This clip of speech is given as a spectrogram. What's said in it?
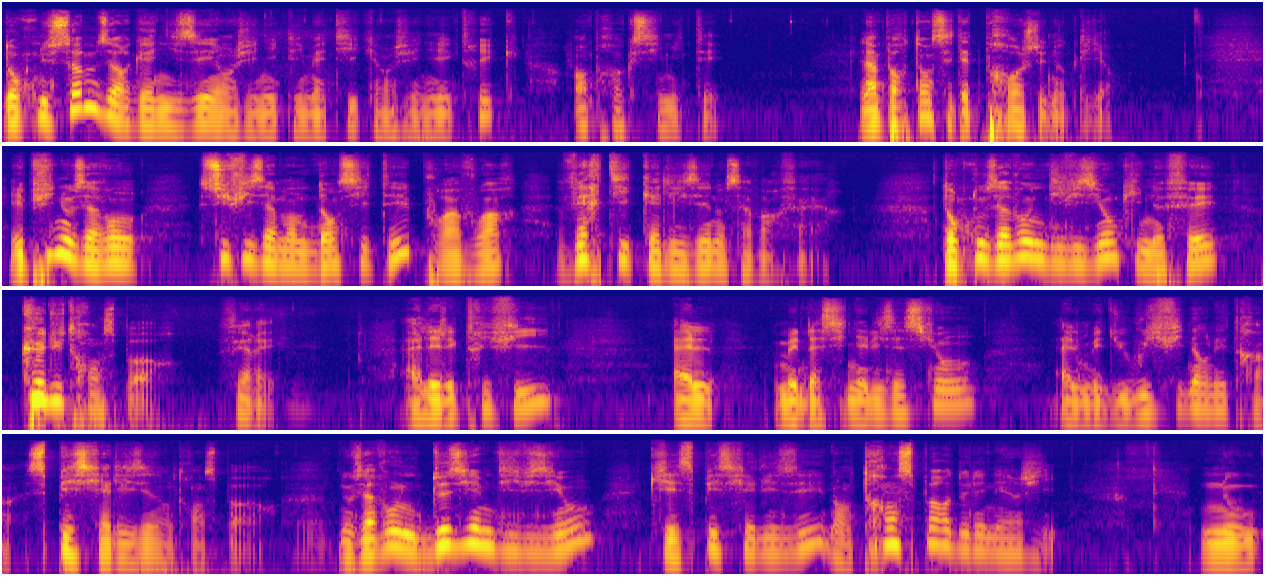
Donc nous sommes organisés en génie climatique et en génie électrique en proximité. L'important, c'est d'être proche de nos clients. Et puis nous avons suffisamment de densité pour avoir verticalisé nos savoir-faire. Donc nous avons une division qui ne fait que du transport ferré. Elle électrifie, elle met de la signalisation, elle met du Wi-Fi dans les trains, spécialisée dans le transport. Nous avons une deuxième division qui est spécialisée dans le transport de l'énergie. Nous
